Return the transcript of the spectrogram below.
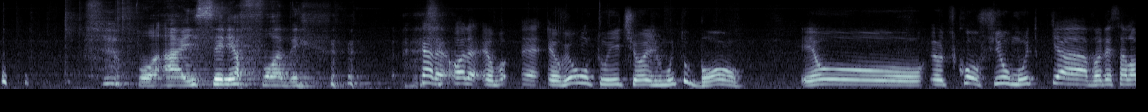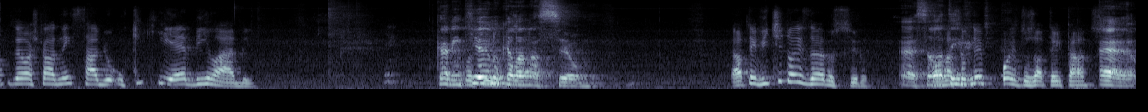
Pô, aí seria foda, hein? Cara, olha, eu, é, eu vi um tweet hoje muito bom. Eu, eu desconfio muito que a Vanessa Lopes, eu acho que ela nem sabe o que, que é Bin Laden. Cara, em que ano que ela nasceu? Ela tem 22 anos, Ciro. É, se ela, ela tem... nasceu depois dos atentados. É,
